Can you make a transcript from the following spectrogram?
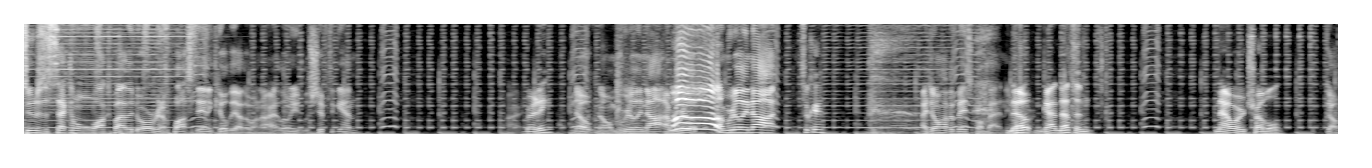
As soon as the second one walks by the door, we're gonna bust in and kill the other one. All right, let me let's shift again. All right. Ready? No, no, I'm really not. I'm, Ah! really, I'm really not. It's okay. I don't have a baseball bat anymore. Nope, got nothing. Now we're in trouble. Go.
